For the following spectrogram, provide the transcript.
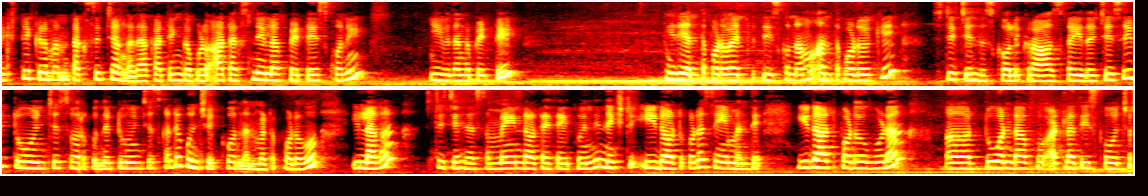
నెక్స్ట్ ఇక్కడ మనం టక్స్ ఇచ్చాం కదా కటింగ్ అప్పుడు ఆ టక్స్ని ఇలా పెట్టేసుకొని ఈ విధంగా పెట్టి ఇది ఎంత పొడవు అయితే తీసుకున్నామో అంత పొడవుకి స్టిచ్ చేసేసుకోవాలి. క్రాస్గా ఇది వచ్చేసి టూ ఇంచెస్ వరకు ఉంది. టూ ఇంచెస్ కంటే కొంచెం ఎక్కువ ఉందన్నమాట పొడవు. ఇలాగా స్టిచ్ చేసేస్తాం. మెయిన్ డాట్ అయితే అయిపోయింది. నెక్స్ట్ ఈ డాట్ కూడా సేమ్ అంతే. ఈ డాట్ పొడవు కూడా టూ అండ్ హాఫ్ అట్లా తీసుకోవచ్చు.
